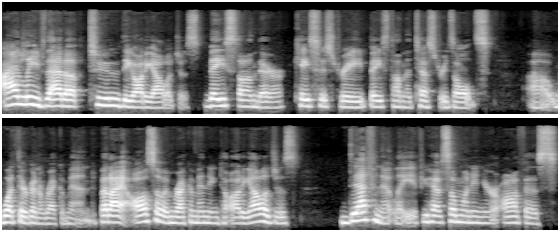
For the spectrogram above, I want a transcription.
I leave that up to the audiologist based on their case history, based on the test results, uh, what they're going to recommend. But I also am recommending to audiologists definitely, if you have someone in your office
